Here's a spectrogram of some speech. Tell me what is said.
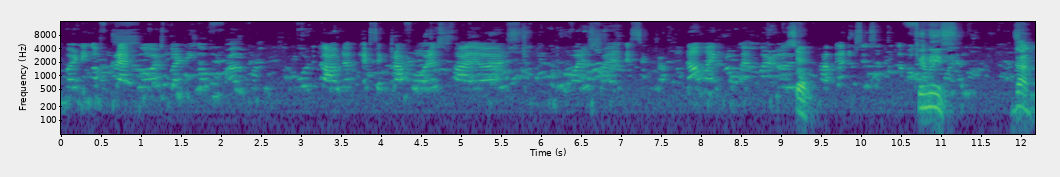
burning of crackers, burning of uh, wood, cow dung, etc. Forest fires, forest fires, etc. Now my group member uh, Sir. Bhavya to say something about Finish. our model. done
